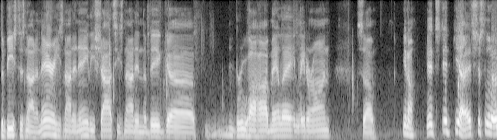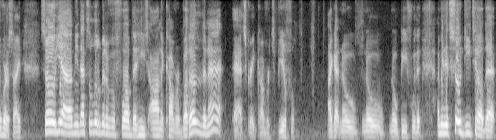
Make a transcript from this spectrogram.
The Beast is not in there. He's not in any of these shots. He's not in the big uh, brouhaha melee later on. So, you know, it's it. Yeah, it's just a little oversight. So yeah, I mean that's a little bit of a flub that he's on the cover. But other than that, yeah, it's great cover. It's beautiful. I got no no no beef with it. I mean, it's so detailed that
